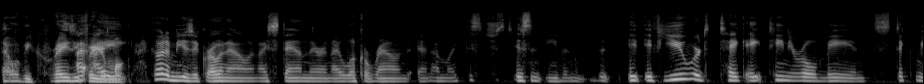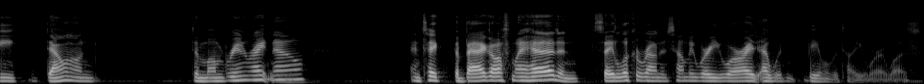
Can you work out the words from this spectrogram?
That would be crazy I, for your mom. I go to Music Row now and I stand there and I look around and I'm like, this just isn't even. The, if you were to take 18 year old me and stick me down on Demonbreun right now and take the bag off my head and say, look around and tell me where you are, I, I wouldn't be able to tell you where I was.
